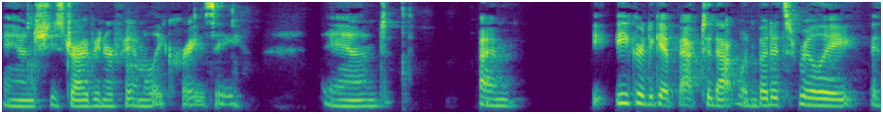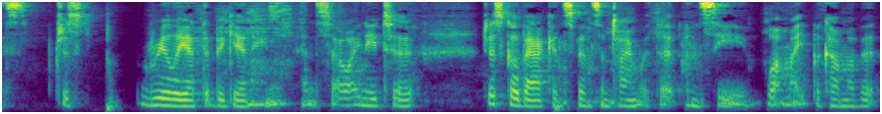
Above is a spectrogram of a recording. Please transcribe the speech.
and she's driving her family crazy. And I'm eager to get back to that one, but it's really, it's just really at the beginning. And so I need to just go back and spend some time with it and see what might become of it.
